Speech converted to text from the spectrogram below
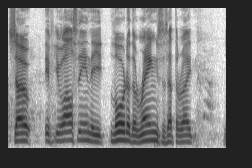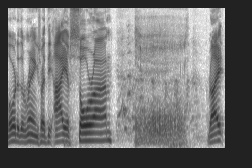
so if you've all seen the Lord of the Rings, is that the right? Lord of the Rings, right? The Eye of Sauron, right?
